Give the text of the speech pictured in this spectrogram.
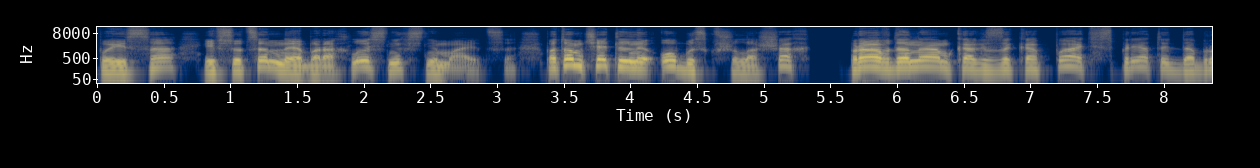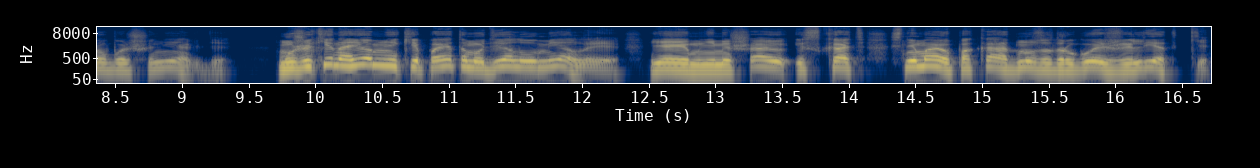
Пояса и все ценное барахло с них снимается. Потом тщательный обыск в шалашах. Правда, нам, как закопать, спрятать добро больше негде. Мужики-наемники по этому делу умелые. Я им не мешаю искать, снимаю пока одну за другой жилетки.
